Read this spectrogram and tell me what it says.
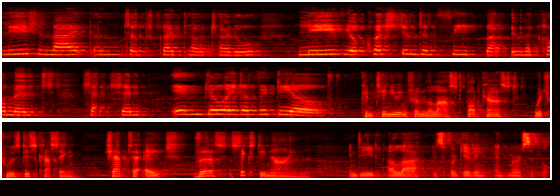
like and subscribe to our channel. Leave your questions and feedback in the comments section. Enjoy the video. Continuing from the last podcast, which was discussing chapter 8, verse 69. Indeed, Allah is forgiving and merciful.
